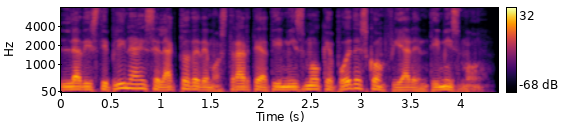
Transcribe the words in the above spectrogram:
La disciplina es el acto de demostrarte a ti mismo que puedes confiar en ti mismo.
